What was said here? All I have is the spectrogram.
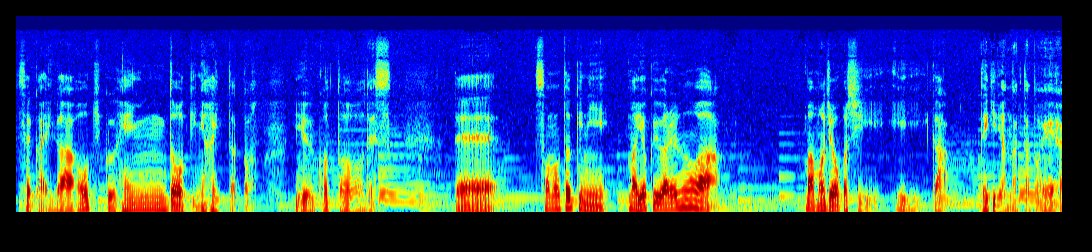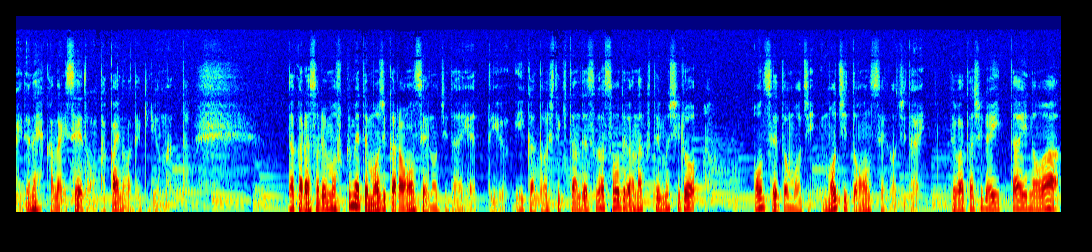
世界が大きく変動期に入ったということです。でその時に、まあ、よく言われるのはまあ、文字起こしができるようになったと。AI でねかなり精度の高いのができるようになった。だからそれも含めて文字から音声の時代へっていう言い方をしてきたんですがそうではなくてむしろ音声と文字文字と音声の時代。で私が言いたいのは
